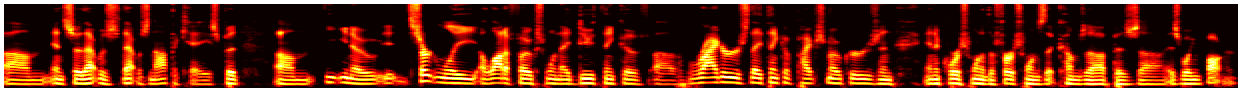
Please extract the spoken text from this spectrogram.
Um, and so that was that was not the case. But um, you know, it, certainly a lot of folks when they do think of uh, writers, they think of pipe smokers, and and of course one of the first ones that comes up is uh, is William Faulkner.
